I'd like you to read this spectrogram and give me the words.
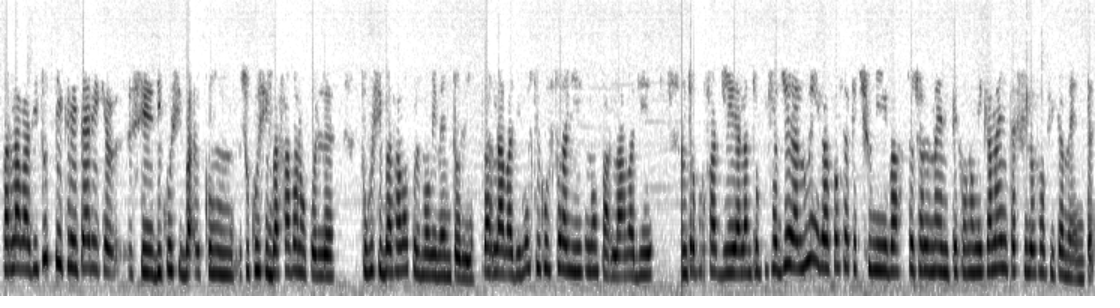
parlava di tutti i criteri si, si, con, su, cui quelle, su cui si basava quel movimento lì. Parlava di multiculturalismo, parlava di L'antropofagia. L'antropofagia era l'unica cosa che ci univa socialmente, economicamente e filosoficamente.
